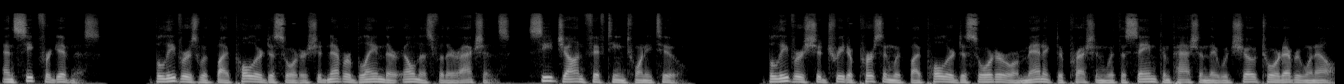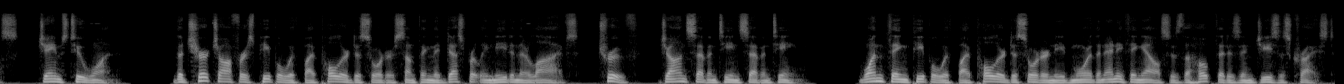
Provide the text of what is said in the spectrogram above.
and seek forgiveness. Believers with bipolar disorder should never blame their illness for their actions. See John 15:22. Believers should treat a person with bipolar disorder or manic depression with the same compassion they would show toward everyone else. James 2:1. The church offers people with bipolar disorder something they desperately need in their lives, truth. John 17:17. One thing people with bipolar disorder need more than anything else is the hope that is in Jesus Christ.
